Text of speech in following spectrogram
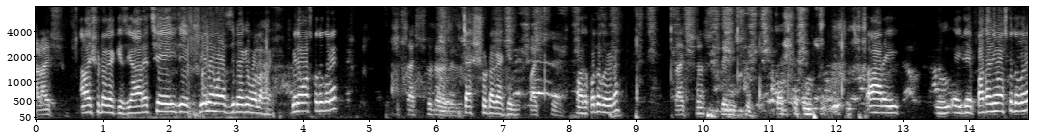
আড়াইশো। আড়াইশো টাকা কেজি। আর হচ্ছে এই যে বেলে মাছ যেটাকে বলা হয় বেলে মাছ কত করে? চারশো টাকা কেজি। চারশো টাকা কেজি। কত করে এটা? চারশো তিনশো। চারশো তিনশো। আর এই এই যে পাতালি মাছ কত করে?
